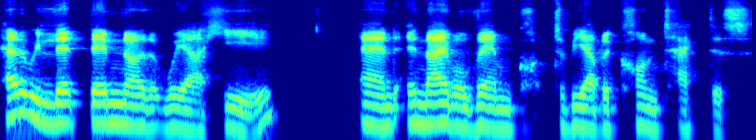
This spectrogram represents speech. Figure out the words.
how do we let them know that we are here and enable them to be able to contact us.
